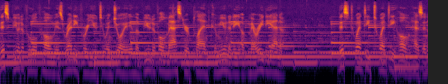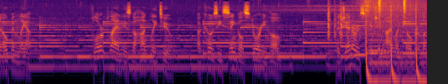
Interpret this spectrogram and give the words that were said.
This beautiful home is ready for you to enjoy in the beautiful master planned community of Meridiana. This 2020 home has an open layout. Floor plan is the Huntley 2, a cozy single-story home. The generous kitchen island overlooks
